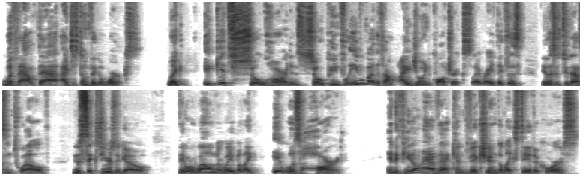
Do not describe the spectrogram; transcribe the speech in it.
Without that, I just don't think it works. Like, it gets so hard and so painful. Even by the time I joined Qualtrics, like, right? Like this, you know, this is 2012. You know, six years ago, they were well on their way, but like, it was hard. And if you don't have that conviction to like stay the course,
